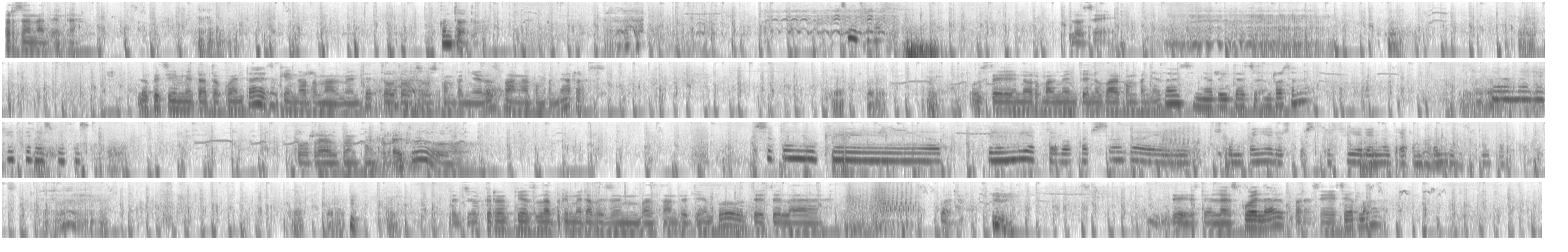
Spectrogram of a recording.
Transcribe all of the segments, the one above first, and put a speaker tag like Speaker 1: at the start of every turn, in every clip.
Speaker 1: persona atenta. Con todo.
Speaker 2: Sí.
Speaker 1: Lo sé. Lo que sí me he dado cuenta es que normalmente todos sus compañeros van a acompañarlos. ¿Usted normalmente no va acompañada, señorita Rosala?
Speaker 2: La mayoría de las veces.
Speaker 1: ¿Por algo en concreto?
Speaker 2: Supongo que aprendí a trabajar sola y los compañeros pues prefieren otra compañía.
Speaker 1: Pues yo creo que es la primera vez en bastante tiempo desde la... Bueno, desde la escuela, para así decirlo.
